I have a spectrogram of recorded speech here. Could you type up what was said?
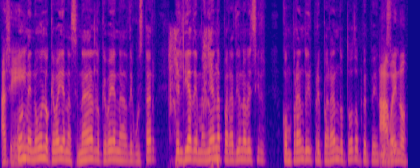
Ah, sí. Un menú, lo que vayan a cenar, lo que vayan a degustar el día de mañana para de una vez ir comprando, ir preparando todo, Pepe. Ah, bueno.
